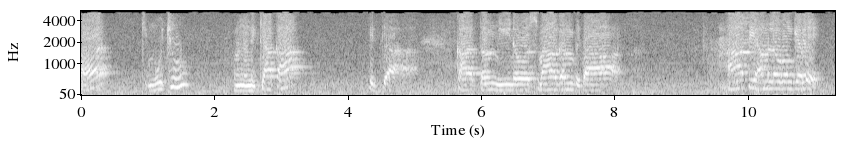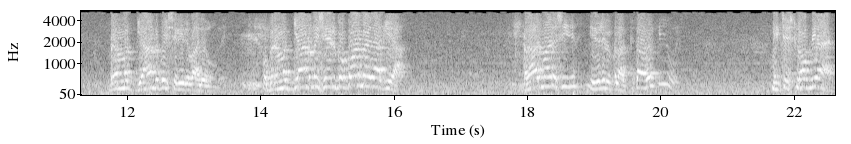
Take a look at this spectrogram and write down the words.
और किमुचु उन्होंने क्या कहा? इत्या, कहा, तम मीनो स्मागम पिता। आप ही हम लोगों के ब्रह्म ज्ञान भी शरीर वाले होंगे। वो ब्रह्म ज्ञान भी शरीर को कौन पैदा किया? प्रहलाद महर्षि इसलिए भी प्रहलाद पिता हो कि नीचे श्लोक दिया है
